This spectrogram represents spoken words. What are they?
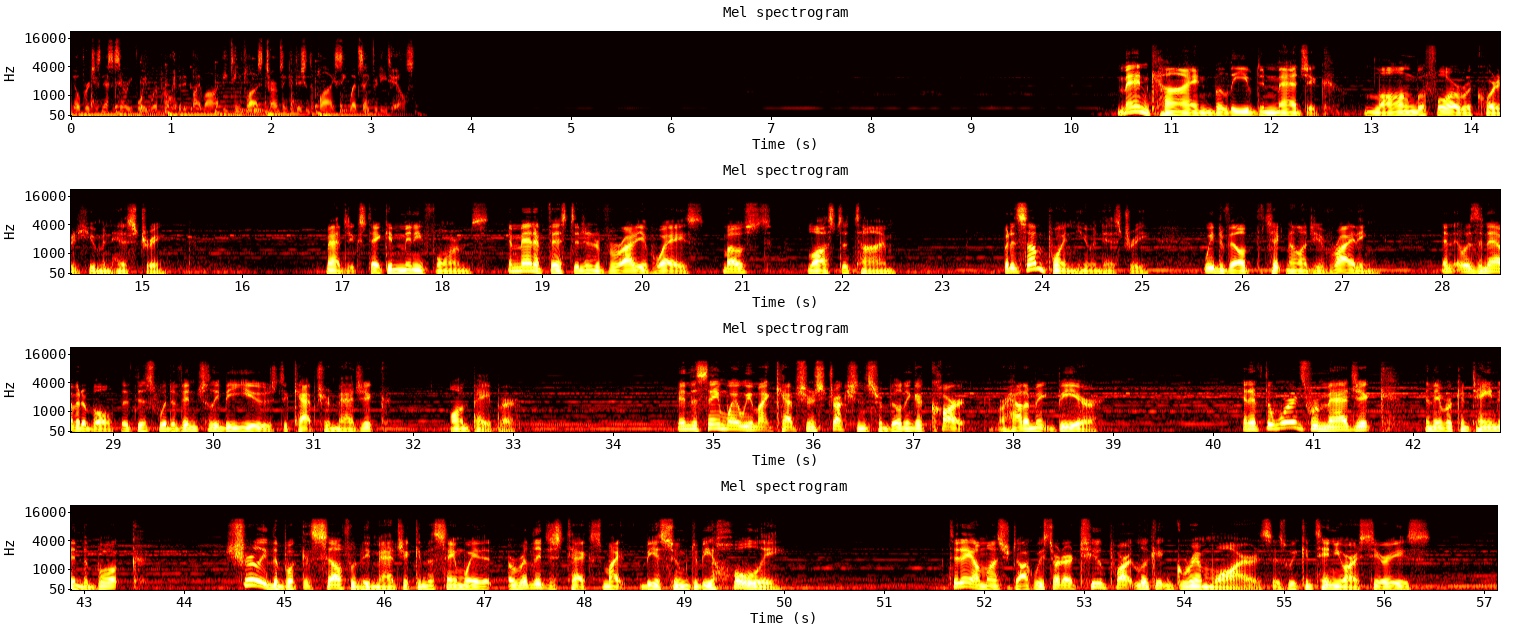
No purchase necessary. Void where prohibited by law. 18 plus terms and conditions apply. See website for details. Mankind believed in magic long before recorded human history. Magic's taken many forms and manifested in a variety of ways, most lost to time. But at some point in human history, we developed the technology of writing, and it was inevitable that this would eventually be used to capture magic on paper. In the same way, we might capture instructions for building a cart or how to make beer. And if the words were magic and they were contained in the book, surely the book itself would be magic in the same way that a religious text might be assumed to be holy. Today on Monster Talk, we start our two part look at grimoires as we continue our series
